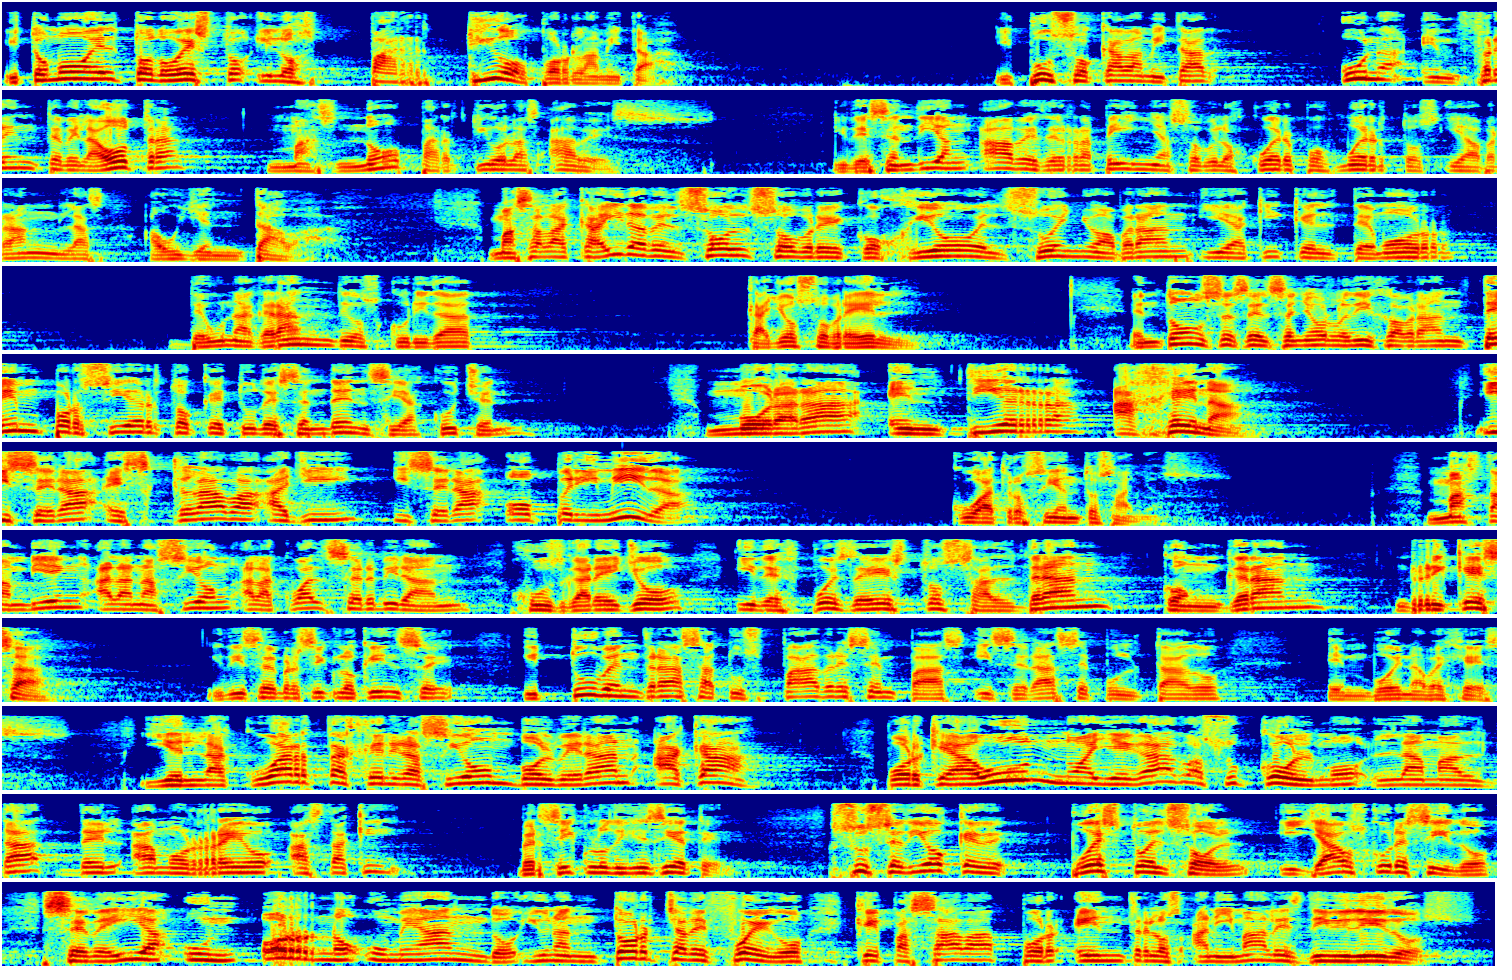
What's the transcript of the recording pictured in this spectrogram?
Y tomó él todo esto y los partió por la mitad y puso cada mitad una enfrente de la otra, mas no partió las aves. Y descendían aves de rapiña sobre los cuerpos muertos y Abraham las ahuyentaba. Mas a la caída del sol sobrecogió el sueño Abraham y aquí que el temor de una grande oscuridad cayó sobre él. Entonces el Señor le dijo a Abraham, ten por cierto que tu descendencia, escuchen, morará en tierra ajena y será esclava allí y será oprimida cuatrocientos años. Mas también a la nación a la cual servirán juzgaré yo y después de esto saldrán con gran riqueza. Y dice el versículo 15, y tú vendrás a tus padres en paz y serás sepultado en buena vejez. Y en la cuarta generación volverán acá, porque aún no ha llegado a su colmo la maldad del amorreo hasta aquí. Versículo 17. Sucedió que puesto el sol y ya oscurecido, se veía un horno humeando y una antorcha de fuego que pasaba por entre los animales divididos.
